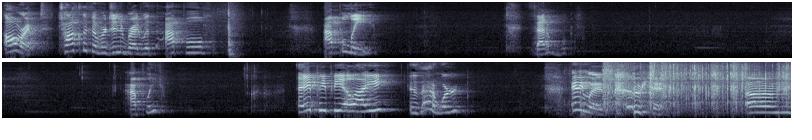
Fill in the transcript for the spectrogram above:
All right, chocolate covered gingerbread with apple apple Is that a Apple? A-P-P-L-I-E? Is that a word? Anyways, okay. Um,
